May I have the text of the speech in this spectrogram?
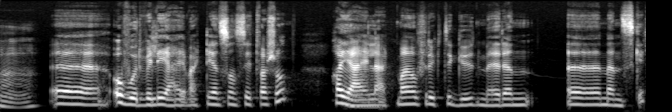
Eh, og hvor ville jeg vært i en sånn situasjon? Har jeg lært meg å frykte Gud mer enn eh, mennesker?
